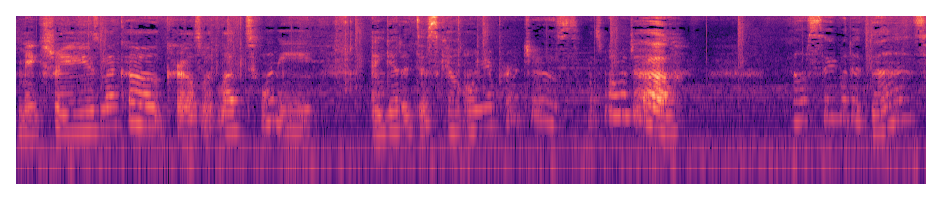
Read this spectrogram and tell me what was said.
make sure you use my code Curls with Love 20 and get a discount on your purchase. What's wrong with y'all? Y'all see what it does?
